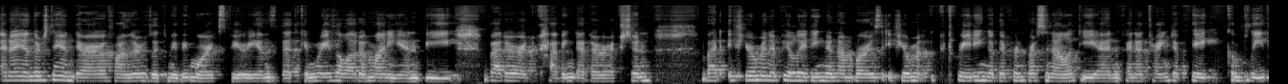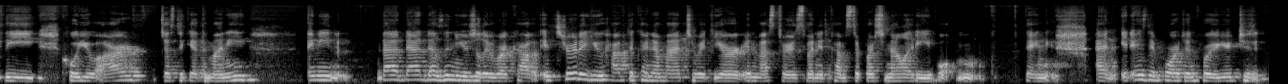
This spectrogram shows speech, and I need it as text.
And I understand there are founders with maybe more experience that can raise a lot of money and be better at having that direction. But if you're manipulating the numbers, if you're creating a different personality and kind of trying to fake completely who you are just to get the money, I mean, that that doesn't usually work out. It's true that you have to kind of match with your investors when it comes to personality thing. And it is important for you to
